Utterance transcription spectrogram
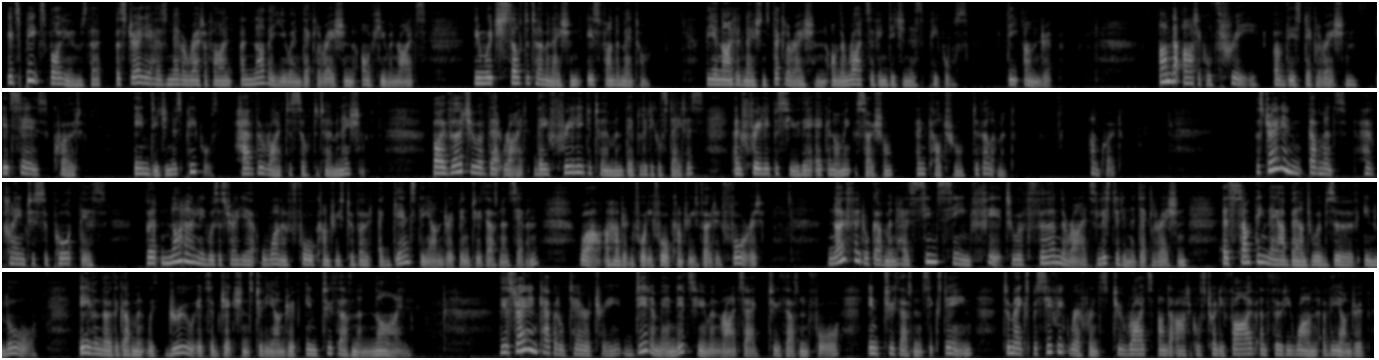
It speaks volumes that Australia has never ratified another UN declaration of human rights in which self determination is fundamental the United Nations Declaration on the Rights of Indigenous Peoples, the UNDRIP. Under Article 3 of this declaration, it says, quote, Indigenous peoples have the right to self-determination. By virtue of that right, they freely determine their political status and freely pursue their economic, social, and cultural development. Unquote. Australian governments have claimed to support this but not only was Australia one of four countries to vote against the UNDRIP in 2007, while 144 countries voted for it, no federal government has since seen fit to affirm the rights listed in the Declaration as something they are bound to observe in law, even though the government withdrew its objections to the UNDRIP in 2009. The Australian Capital Territory did amend its Human Rights Act 2004 in 2016 to make specific reference to rights under Articles 25 and 31 of the UNDRIP,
